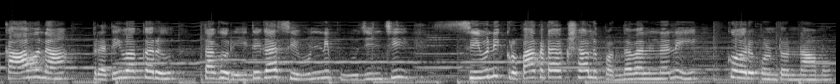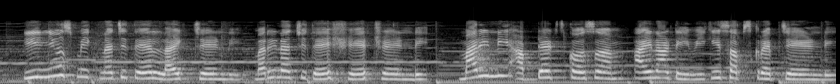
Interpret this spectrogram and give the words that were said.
కావున ప్రతి ఒక్కరూ తగు రీతిగా శివుణ్ణి పూజించి శివుని కృపాకటాక్షాలు పొందవలనని కోరుకుంటున్నాము. ఈ న్యూస్ మీకు నచ్చితే లైక్ చేయండి మరి నచ్చితే షేర్ చేయండి. మరిన్ని అప్డేట్స్ కోసం అయినా టీవీకి సబ్స్క్రైబ్ చేయండి.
